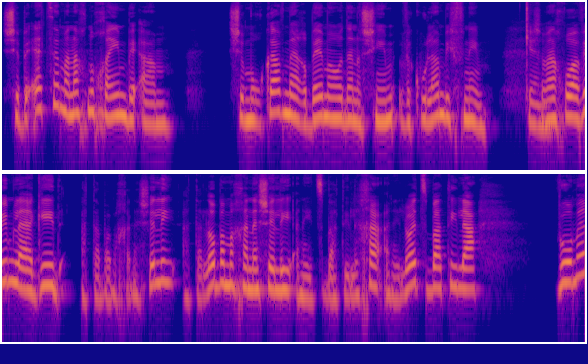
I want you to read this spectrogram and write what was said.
שבעצם אנחנו חיים בעם, שמורכב מהרבה מאוד אנשים, וכולם בפנים. כן. עכשיו אנחנו אוהבים להגיד, אתה במחנה שלי, אתה לא במחנה שלי, אני הצבעתי לך, אני לא הצבעתי לה. והוא אומר,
